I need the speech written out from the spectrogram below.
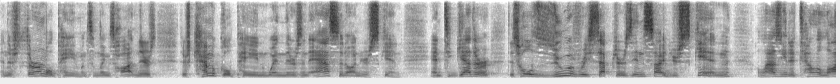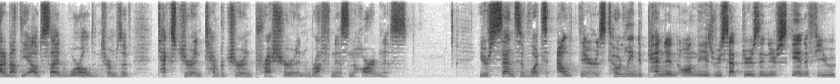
and there's thermal pain when something's hot, and there's, there's chemical pain when there's an acid on your skin. And together, this whole zoo of receptors inside your skin allows you to tell a lot about the outside world in terms of texture and temperature and pressure and roughness and hardness your sense of what's out there is totally dependent on these receptors in your skin. If you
